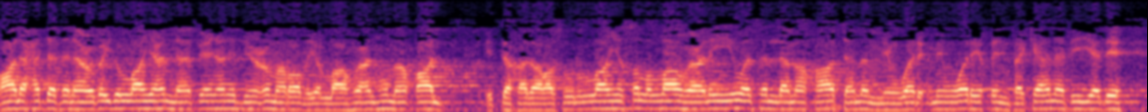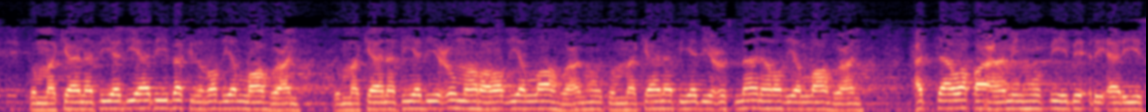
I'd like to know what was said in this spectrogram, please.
قال حدثنا عبيد الله عن نافع عن ابن عمر رضي الله عنهما قال اتخذ رسول الله صلى الله عليه وسلم خاتما من ورق, من ورق فكان في يده ثم كان في يد أبي بكر رضي الله عنه ثم كان في يد عمر رضي الله عنه ثم كان في يد عثمان رضي الله عنه حتى وقع منه في بئر أريس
